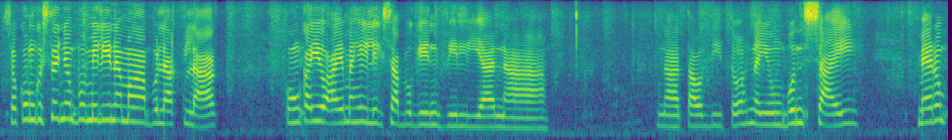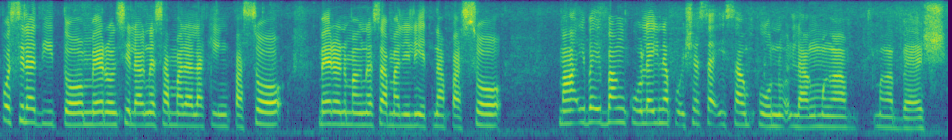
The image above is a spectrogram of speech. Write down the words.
So kung gusto niyo bumili ng mga bulaklak, kung kayo ay mahilig sa bougainvillea na na tawag dito, na yung bonsai, meron po sila dito, meron silang nasa malalaking paso, meron namang nasa maliliit na paso. Mga iba-ibang kulay na po siya sa isang puno lang mga mga besh.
